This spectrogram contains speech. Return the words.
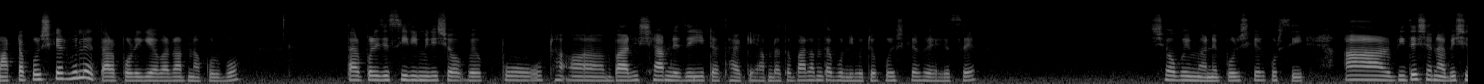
মাঠটা পরিষ্কার হলে তারপরে গিয়ে আবার রান্না করব। তারপরে যে সিঁড়িমিড়ি সব বাড়ির সামনে যে ইটা থাকে, আমরা তো বারান্দা বলি ওটা পরিষ্কার হয়ে গেছে। সবই মানে পরিষ্কার করছি। আর বিদেশে না বেশি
